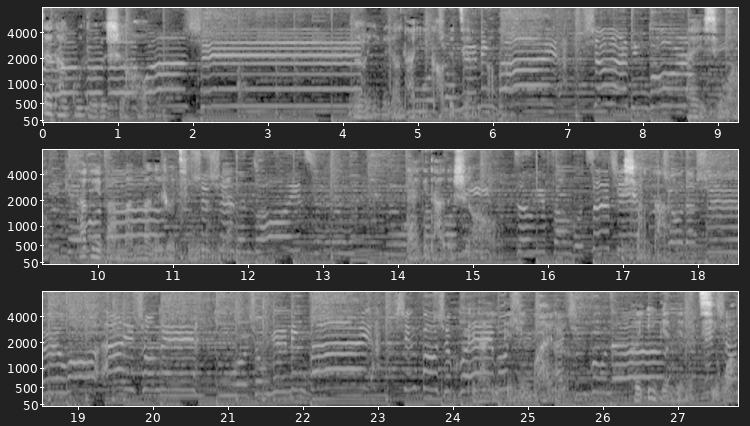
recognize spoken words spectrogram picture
在他孤独的时候，能有一个让他依靠的肩膀。他也希望他可以把满满的热情与能量带给他的时候，也希望他给他一点点快乐和一点点的期望。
